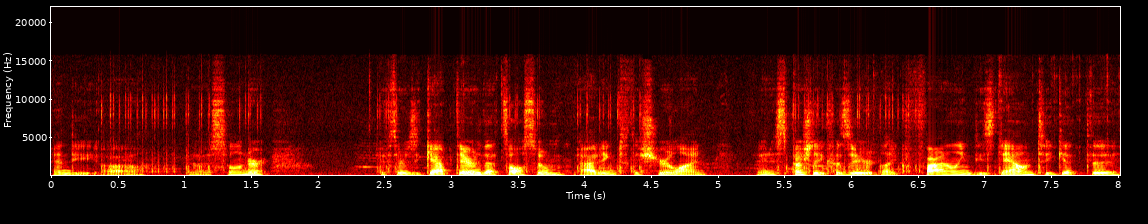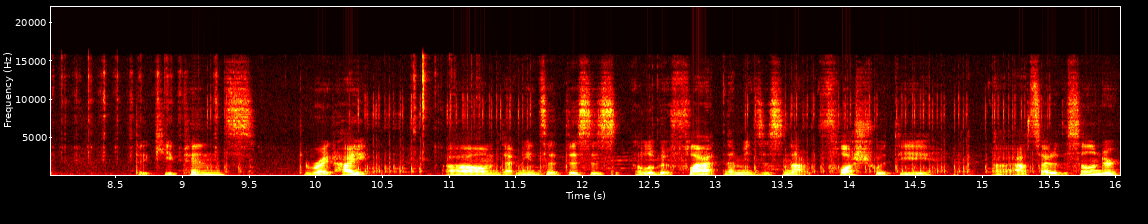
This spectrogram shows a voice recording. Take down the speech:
and the, uh, the cylinder. If there's a gap there, that's also adding to the shear line. And especially because they're like filing these down to get the, the key pins the right height. Um, that means that this is a little bit flat. That means it's not flush with the uh, outside of the cylinder,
